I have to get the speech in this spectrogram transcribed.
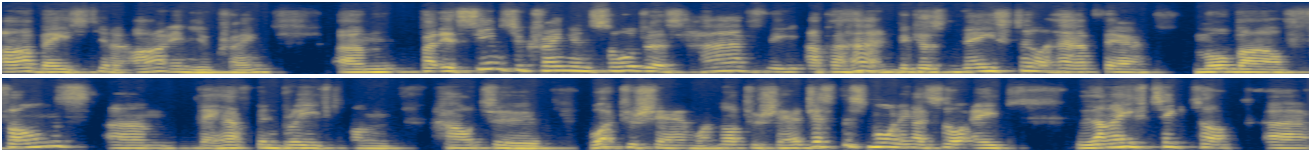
are based, you know, are in Ukraine. Um, but it seems Ukrainian soldiers have the upper hand because they still have their mobile phones. Um, they have been briefed on how to, what to share and what not to share. Just this morning, I saw a live TikTok uh,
